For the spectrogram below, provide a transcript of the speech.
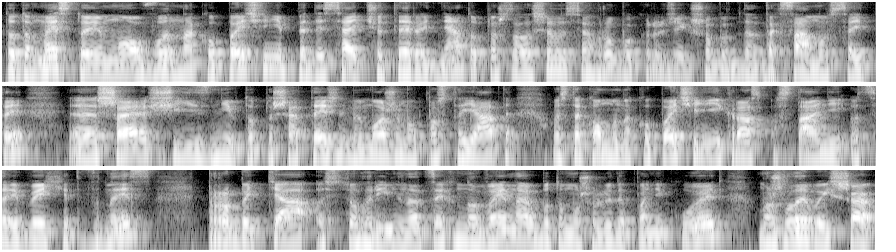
Тобто ми стоїмо в накопиченні 54 дня, тобто ж залишилося, грубо кажучи, якщо б так само все йти, е, ще 6 днів. Тобто ще тиждень ми можемо постояти ось такому накопиченні. Якраз останній оцей вихід вниз. Пробиття ось цього рівня на цих новинах, бо тому що люди панікують. Можливий ще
